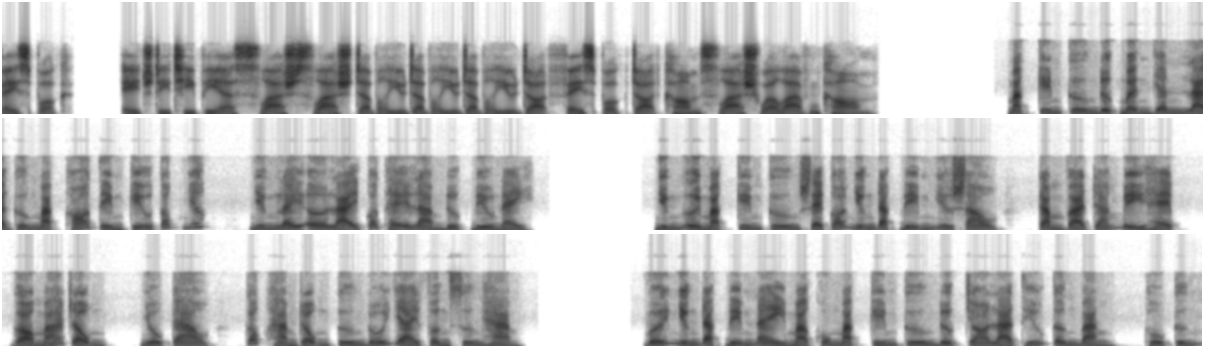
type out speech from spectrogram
Facebook, https slash slash www.facebook.com slash wellavncom. Mặt kim cương được mệnh danh là gương mặt khó tìm kiểu tóc nhất, nhưng layer lại có thể làm được điều này. Những người mặt kim cương sẽ có những đặc điểm như sau, cằm và trán bị hẹp, gò má rộng, nhô cao, góc hàm rộng tương đối dài phần xương hàm. Với những đặc điểm này mà khuôn mặt kim cương được cho là thiếu cân bằng, thô cứng.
